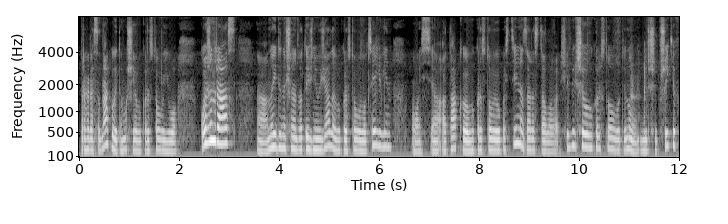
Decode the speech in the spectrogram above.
прогрес однаковий, тому що я використовую його кожен раз. Ну, єдине, що на два тижні уїжджала використовувала цей львін. Ось, а так е, використовую постійно. Зараз стала ще більше його використовувати, ну, більше пшиків.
